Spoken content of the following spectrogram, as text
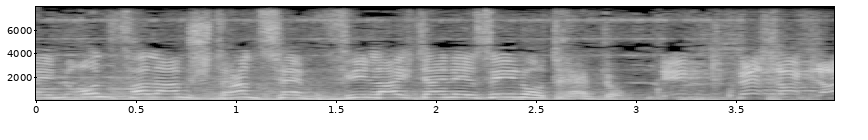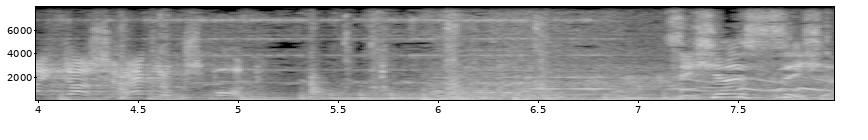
Ein Unfall am Strand, Sam. Vielleicht eine Seenotrettung. Das Rettungsboot. Sicher ist sicher.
